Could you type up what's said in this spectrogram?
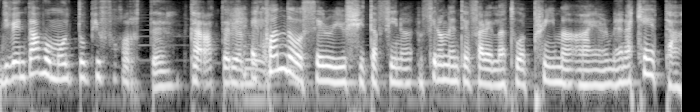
diventavo molto più forte caratterialmente. E quando sei riuscita fino, finalmente a fare la tua prima Ironman? A che età?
